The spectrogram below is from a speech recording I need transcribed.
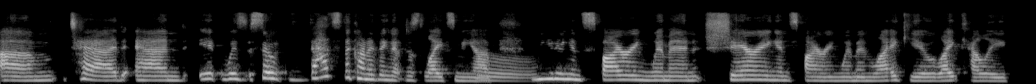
um, Ted. And it was so that's the kind of thing that just lights me up. Mm. Meeting inspiring women, sharing inspiring women like you, like Kelly,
